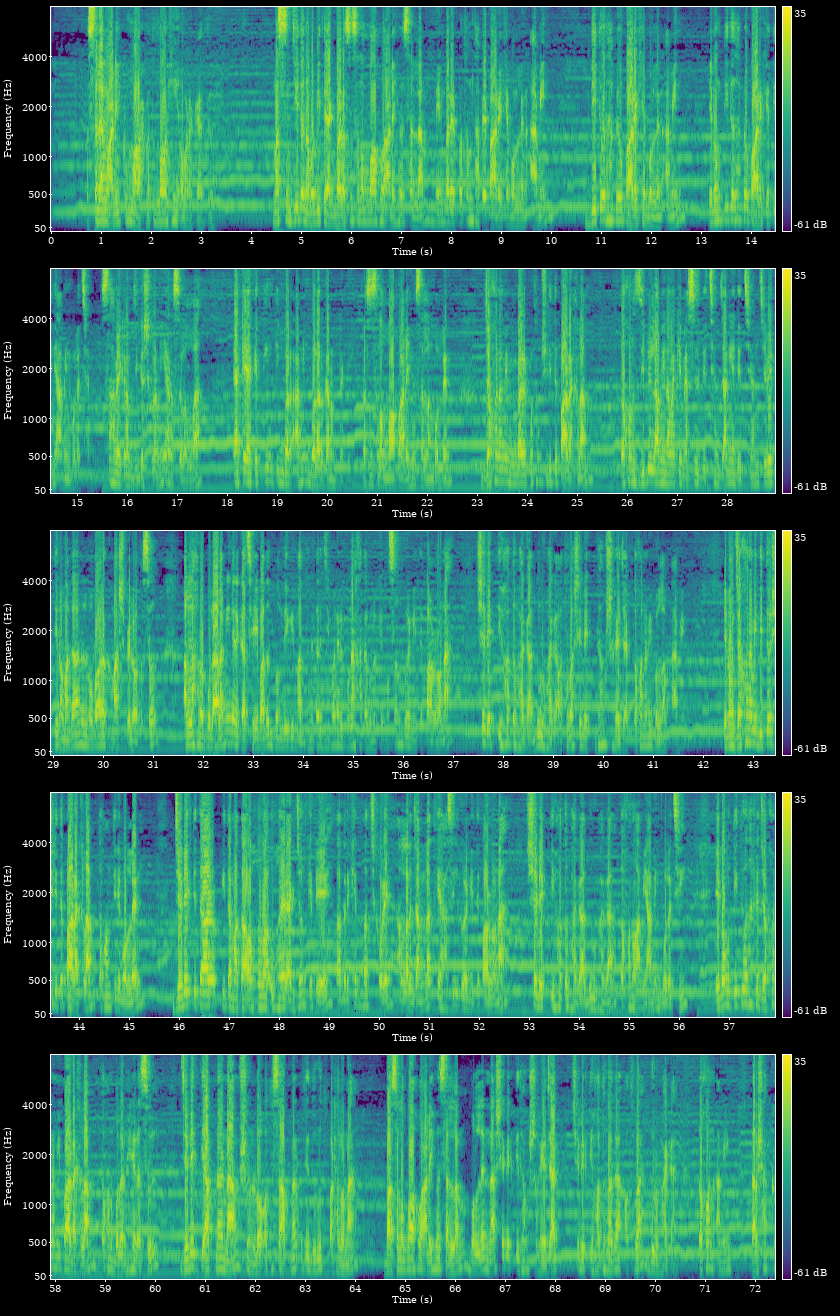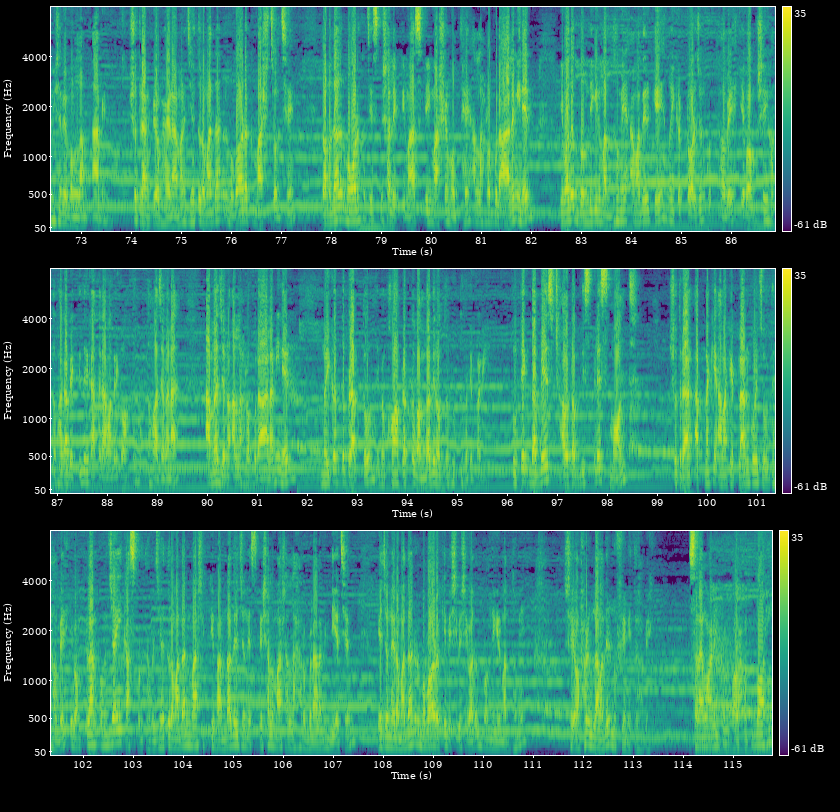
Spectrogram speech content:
আসসালামু আলাইকুম রহমতুল্লাহি মসজিদে একবার ওয়াসাল্লাম মেম্বারের প্রথম ধাপে পা রেখে বললেন, আমিন দ্বিতীয় ধাপেও পা রেখে বললেন, আমিন এবং তৃতীয় ধাপেও পা রেখে তিনি আমিন বলেছেন। সাহাবা একরাম জিজ্ঞেস করলেন, ইয়া একে একে তিন তিনবার আমিন বলার কারণটা কি? ওয়াসাল্লাম বললেন, যখন আমি মেম্বারের প্রথম সিঁড়িতে পা রাখলাম তখন জিবরিল আমিন আমাকে মেসেজ দিচ্ছেন, জানিয়ে দিচ্ছেন যে ব্যক্তি রমাদানুল মোবারক মাস পেল, অথচ আল্লাহ রবুল আলমিনের কাছে ইবাদত বন্দীগীর মাধ্যমে তার জীবনের গুনাহ খাতাগুলোকে মোচন করে নিতে পারল না। সে ব্যক্তি হতভাগা, দুর্ভাগা, অথবা সে ব্যক্তি ধ্বংস হয়ে যাক, তখন আমি বললাম, আমিন। এবং যখন আমি দ্বিতীয় সিঁড়িতে পা রাখলাম, তখন তিনি বললেন, যে ব্যক্তি তার পিতামাতা অথবা উভয়ের একজনকে পেয়ে তাদের খেদমাত করে আল্লাহর জান্নাতকে হাসিল করে নিতে পারল না সে ব্যক্তি হতভাগা, দুর্ভাগা, তখনও আমি আমিন বলেছি। এবং তৃতীয় ধাপে যখন আমি পা রাখলাম, তখন বলেন হে রাসুল, যে ব্যক্তি আপনার নাম শুনলো অথচ আপনার প্রতি দূরত পাঠালো না। বা সাল্লাহ আলহিহাসাল্লাম বললেন, না, সে ব্যক্তি ধ্বংস হয়ে যাক, সে ব্যক্তি হতভাগা অথবা দুর্ভাগা। তখন আমি তার সাক্ষ্য হিসেবে বললাম, আমিন। সুতরাং প্রিয় ভাইরা আমার, যেহেতু রমাদানুল মুবারক মাস চলছে, রমাদানুল মুবারক হচ্ছে স্পেশাল একটি মাস। এই মাসের মধ্যে আল্লাহ রব্বুল আলমিনের ইবাদত বন্দিগির মাধ্যমে আমাদেরকে নৈকট্য অর্জন করতে হবে এবং সেই হতভাগা ব্যক্তিদের কাতারে আমাদেরকে অন্তর্ভুক্ত হওয়া যাবে না। আমরা যেন আল্লাহ রব্বুল আলমিনের নৈকট্য প্রাপ্ত এবং ক্ষমাপ্রাপ্ত বান্দাদের অন্তর্ভুক্ত হতে পারি। To take the best out of this place month সুতরাং আপনাকে আমাকে প্ল্যান করে চলতে হবে এবং প্ল্যান অনুযায়ী কাজ করতে হবে। যেহেতু রমাদান মাস একটি বান্দাদের জন্য স্পেশাল মাস আল্লাহ রব্বুল আলমিন দিয়েছেন, এজন্য রমাদানুল মোবারকে বেশি বেশি ইবাদত বন্দিগির মাধ্যমে সেই অফারগুলো আমাদের লুফিয়ে নিতে হবে। সালামু আলাইকুম আ রহমতুল্লাহি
